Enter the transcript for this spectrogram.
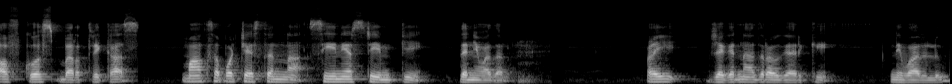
ఆఫ్ కోర్స్ భరత్ వికాస్. మాకు సపోర్ట్ చేస్తున్న సీనియర్స్ టీంకి ధన్యవాదాలు. ఐ. జగన్నాథరావు గారికి నివాళులు.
